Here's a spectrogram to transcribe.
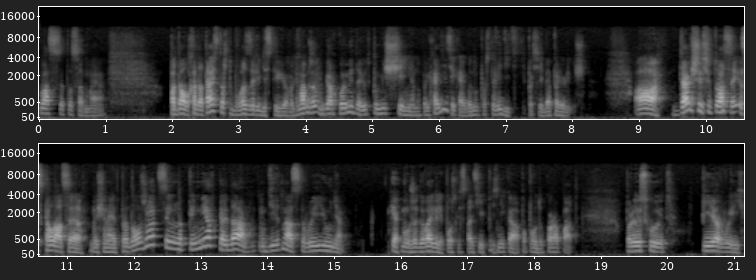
вас это самое подал ходатайство, чтобы вас зарегистрировали. Вам же в горкоме дают помещение, ну приходите, как бы, ну просто ведите типа себя прилично. А дальше ситуация, эскалация начинает продолжаться. И, например, когда 19 июня, как мы уже говорили после статьи Поздняка по поводу Куропат, происходит первый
